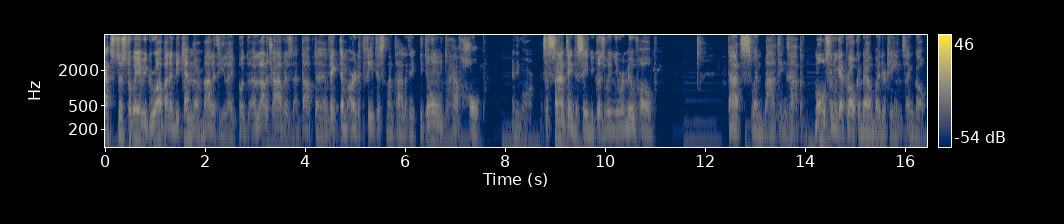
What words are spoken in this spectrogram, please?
that's just the way we grew up and it became normality like but a lot of travelers adopt a victim or defeatist mentality. You don't have hope anymore. It's a sad thing to see because when you remove hope that's when bad things happen. Most of them get broken down by their teens and go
